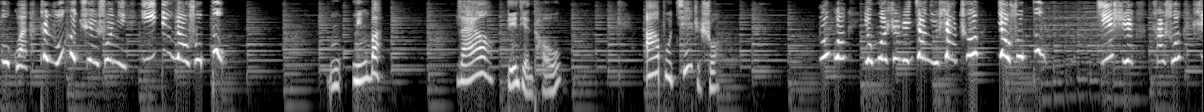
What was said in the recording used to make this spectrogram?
不管他如何劝说你，一定要说不。嗯，明白。莱奥点点头。阿布接着说：“如果有陌生人叫你上车，要说不，即使他说是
